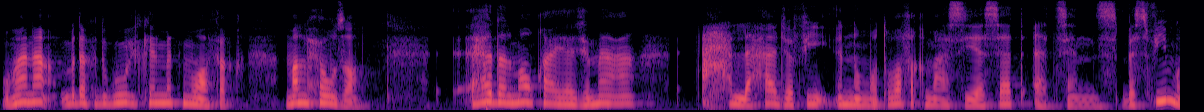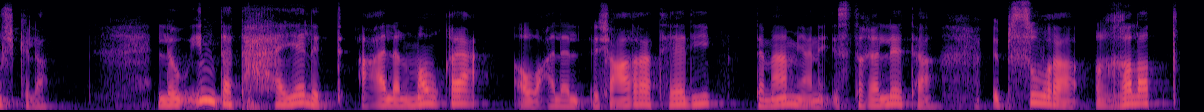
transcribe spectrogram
وهنا بدك تقول كلمة موافق ملحوظة. هذا الموقع يا جماعة أحلى حاجة فيه إنه متوافق مع سياسات أدسنس بس في مشكلة. لو أنت تحايلت على الموقع أو على الإشعارات هذه تمام؟ يعني استغليتها بصورة غلط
